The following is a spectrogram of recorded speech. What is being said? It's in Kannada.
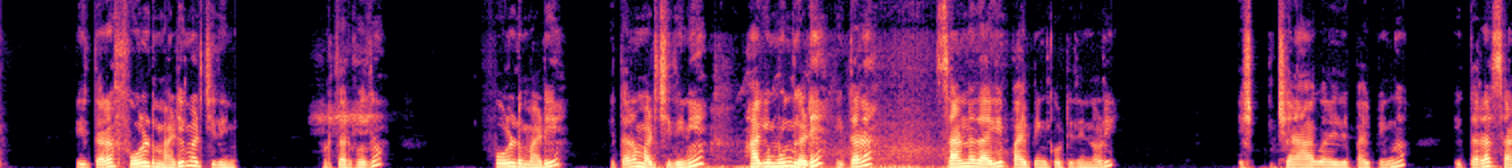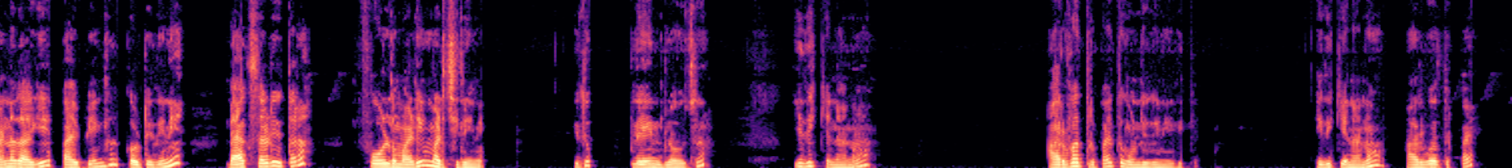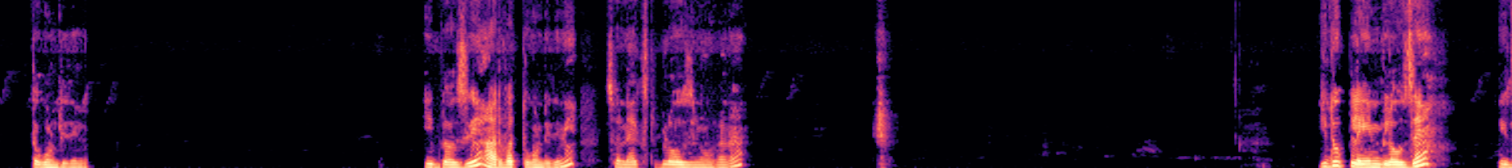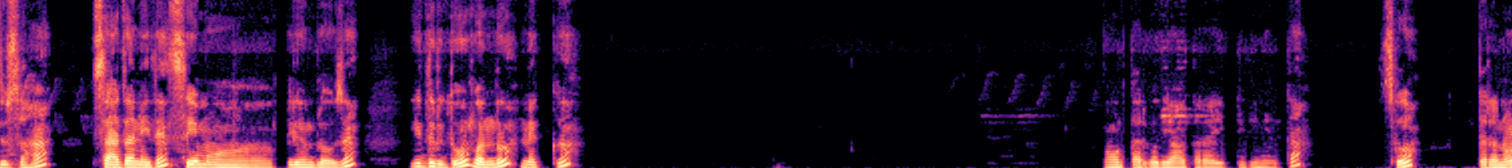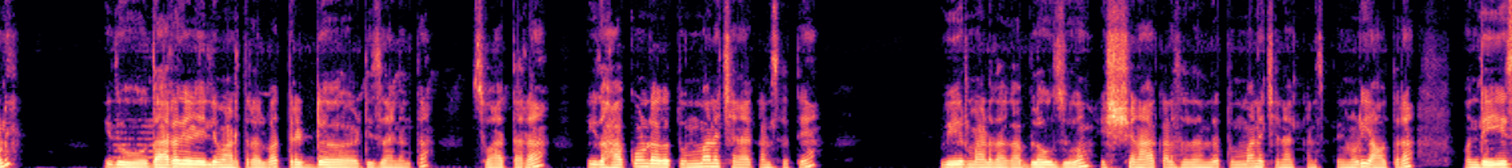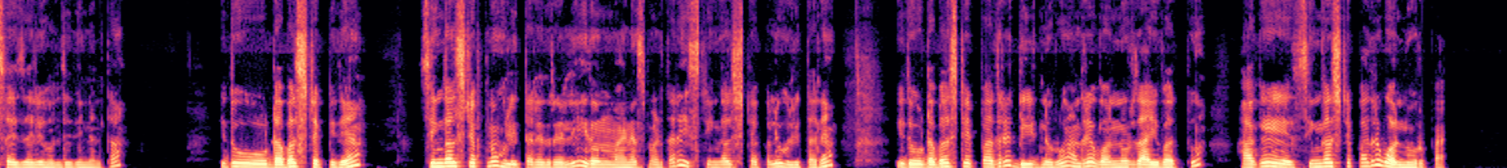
ಈ ಥರ ಫೋಲ್ಡ್ ಮಾಡಿ ಮಡಚಿದ್ದೀನಿ. ನೋಡ್ತಾ ಇರ್ಬೋದು. ಫೋಲ್ಡ್ ಮಾಡಿ ಈ ಥರ ಮಡಚಿದ್ದೀನಿ. ಹಾಗೆ ಮುಂದ್ಗಡೆ ಈ ಥರ ಸಣ್ಣದಾಗಿ ಪೈಪಿಂಗ್ ಕೊಟ್ಟಿದ್ದೀನಿ ನೋಡಿ. ಎಷ್ಟು ಚೆನ್ನಾಗಿ ಬಂದಿದೆ ಪೈಪಿಂಗು ಈ ಥರ ಸಣ್ಣದಾಗಿ ಪೈಪಿಂಗ್ ಕೊಟ್ಟಿದ್ದೀನಿ. ಬ್ಯಾಕ್ ಸೈಡು ಈ ಥರ ಫೋಲ್ಡ್ ಮಾಡಿ ಮಡ್ಚಿದ್ದೀನಿ. ಇದು ಪ್ಲೇನ್ ಬ್ಲೌಸು ಇದಕ್ಕೆ ನಾನು ಅರವತ್ತು ರೂಪಾಯಿ ತೊಗೊಂಡಿದ್ದೀನಿ ಇದಕ್ಕೆ. ಇದಕ್ಕೆ ನಾನು ಅರವತ್ತು ರೂಪಾಯಿ ತೊಗೊಂಡಿದ್ದೀನಿ. ಈ ಬ್ಲೌಸ್ಗೆ ಅರವತ್ತು ತೊಗೊಂಡಿದ್ದೀನಿ ಸೊ ನೆಕ್ಸ್ಟ್ ಬ್ಲೌಸ್ ನೋಡೋಣ. ಇದು ಪ್ಲೇನ್ ಬ್ಲೌಸೇ ಇದು ಸಹ ಸಾಧಾರಣ ಇದೆ ಸೇಮ್ ಪ್ಲೇನ್ ಬ್ಲೌಸೇ ಇದ್ರದ್ದು ಒಂದು ನೆಕ್ ನೋಡ್ತಾ ಇರ್ಬೋದು ಯಾವ ಥರ ಇಟ್ಟಿದ್ದೀನಿ ಅಂತ. ಸೊ ಈ ಥರ ನೋಡಿ. ಇದು ದಾರದ ಎಳೆಯಲ್ಲಿ ಮಾಡ್ತಾರಲ್ವ? ಥ್ರೆಡ್ ಡಿಸೈನ್ ಅಂತ. ಸೊ, ಆ ಥರ. ಇದು ಹಾಕ್ಕೊಂಡಾಗ ತುಂಬಾ ಚೆನ್ನಾಗಿ ಕಾಣಿಸುತ್ತೆ. ವೇರ್ ಮಾಡಿದಾಗ ಬ್ಲೌಸು ಎಷ್ಟು ಚೆನ್ನಾಗಿ ಕಾಣಿಸುತ್ತೆ ಅಂದರೆ ತುಂಬಾ ಚೆನ್ನಾಗಿ ಕಾಣಿಸುತ್ತೆ. ನೋಡಿ ಯಾವ ಥರ ಒಂದೇ ಸೈಜಲ್ಲಿ ಹೊಲಿದಿದ್ದೀನಿ ಅಂತ. ಇದು ಡಬಲ್ ಸ್ಟೆಪ್ ಇದೆ. ಸಿಂಗಲ್ ಸ್ಟೆಪ್ನು ಹೊಲಿತಾರೆ ಇದರಲ್ಲಿ. ಇದೊಂದು ಮೈನಸ್ ಮಾಡ್ತಾರೆ, ಈ ಸಿಂಗಲ್ ಸ್ಟೆಪ್ಪಲ್ಲಿ ಹೊಲಿತಾರೆ. ಇದು ಡಬಲ್ ಸ್ಟೆಪ್ ಆದರೆ ದೀಡ್ನೂರು, ಅಂದರೆ ಒನ್ನೂರದ ಐವತ್ತು. ಹಾಗೆ ಸಿಂಗಲ್ ಸ್ಟೆಪ್ ಆದರೆ ಒನ್ನೂರು ರೂಪಾಯಿ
